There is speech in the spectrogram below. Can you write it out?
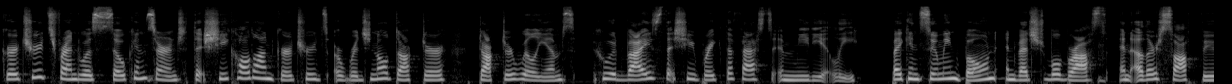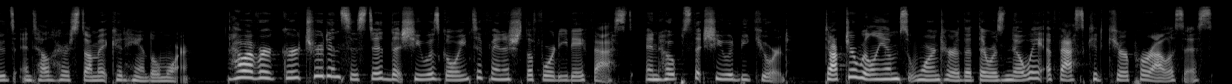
Gertrude's friend was so concerned that she called on Gertrude's original doctor, Dr. Williams, who advised that she break the fast immediately by consuming bone and vegetable broths and other soft foods until her stomach could handle more. However, Gertrude insisted that she was going to finish the 40 day fast in hopes that she would be cured. Dr. Williams warned her that there was no way a fast could cure paralysis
